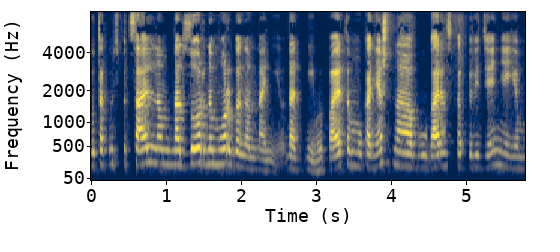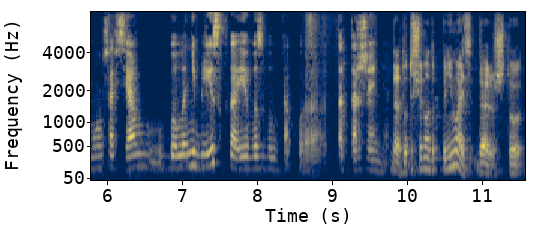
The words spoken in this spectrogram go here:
э, таким специальным надзорным органом на ним, над ним. И поэтому, конечно, булгаринское поведение ему совсем было не близко и вызвало такое отторжение. Да, тут еще надо понимать, да, что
